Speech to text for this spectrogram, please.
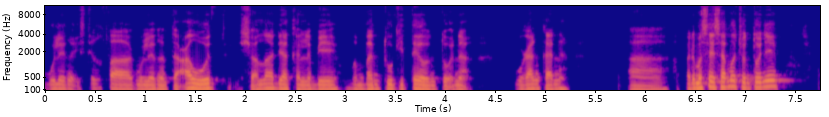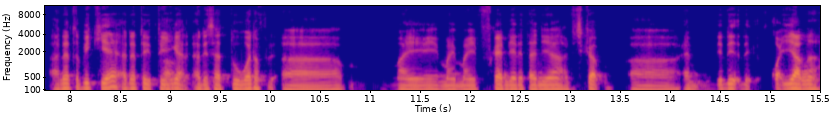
mula dengan istighfar, mula dengan ta'awud, insyaAllah dia akan lebih membantu kita untuk nak kurangkan. Uh, pada masa yang sama contohnya, anda terfikir eh, anda ter- teringat ada satu one of uh, my my my friend dia ada tanya, ah, dia cakap uh, and dia, dia, dia quite young lah,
